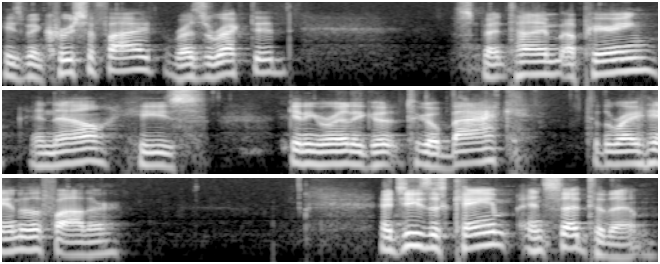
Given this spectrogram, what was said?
He's been crucified, resurrected, spent time appearing, and now he's getting ready to go, back to the right hand of the Father. And Jesus came and said to them,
